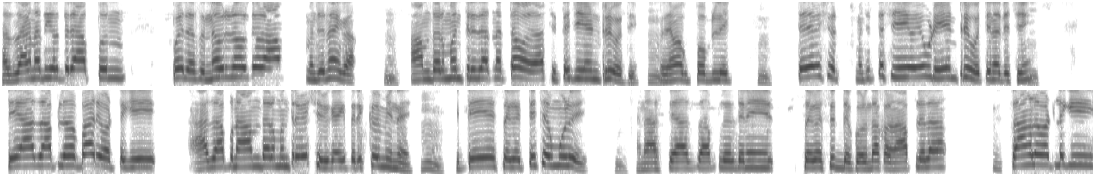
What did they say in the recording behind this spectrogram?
आज लागण्यात गेलं तरी आपण पहिले असं नवरी नवरी तेवढं म्हणजे नाही का. आमदार मंत्री जात नाही तेव्हा अशी त्याची एंट्री होती पब्लिक. त्याच्यापेक्षा म्हणजे तशी एवढी एंट्री होती ना त्याची. ते आज आपल्याला भारी वाटतं की आज आपण आमदार मंत्र्यापेक्षा बी काहीतरी कमी नाही. हम्म. की ते सगळं त्याच्यामुळे. आणि आज ते आज आपल्याला त्याने सगळं सिद्ध करून दाखवलं. आणि आपल्याला चांगलं वाटलं की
